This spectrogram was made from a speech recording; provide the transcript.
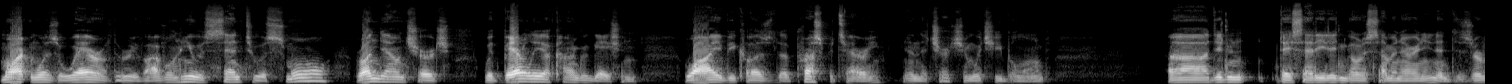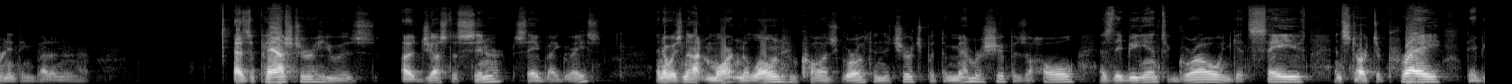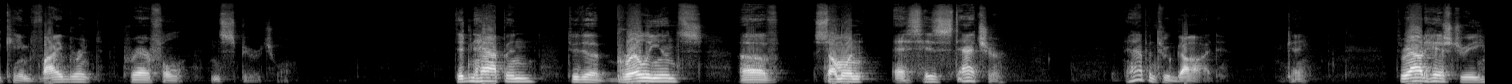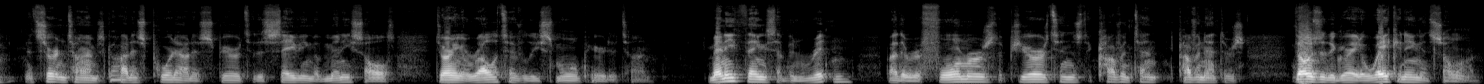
Martyn was aware of the revival, and he was sent to a small, rundown church with barely a congregation. Why? Because the presbytery, in the church in which he belonged. Uh, didn't they said he didn't go to seminary and he didn't deserve anything better than that. As a pastor, he was uh, just a sinner saved by grace. And it was not Martyn alone who caused growth in the church, but the membership as a whole, as they began to grow and get saved and start to pray, they became vibrant, prayerful, and spiritual. Didn't happen to the brilliance of someone as his stature. It happened through God. Okay? Throughout history, at certain times, God has poured out his spirit to the saving of many souls during a relatively small period of time. Many things have been written by the reformers, the Puritans, the Covenant, Covenanters, those of the Great Awakening, and so on.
